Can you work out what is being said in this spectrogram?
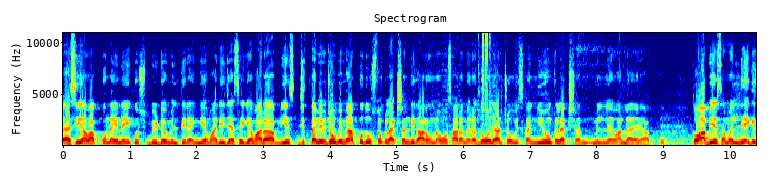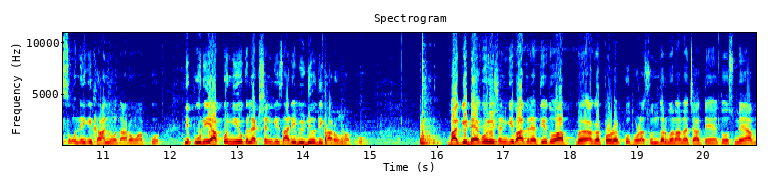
ही हम आपको नई नई कुछ वीडियो मिलती रहेंगी हमारी, जैसे कि हमारा अब ये जितना भी, जो भी मैं आपको दोस्तों कलेक्शन दिखा रहा हूँ ना, वो सारा मेरा 2024 का न्यू कलेक्शन मिलने वाला है आपको। तो आप ये समझ लिए कि सोने की खान बता रहा हूँ आपको। ये पूरी आपको न्यू कलेक्शन की सारी वीडियो दिखा रहा हूँ आपको। बाकी डेकोरेशन की बात रहती है तो आप, अगर प्रोडक्ट को थोड़ा सुंदर बनाना चाहते हैं तो उसमें आप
